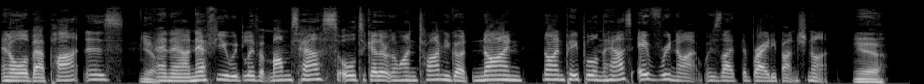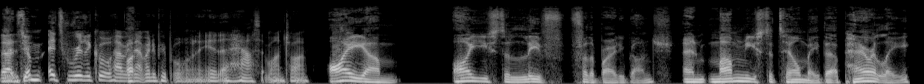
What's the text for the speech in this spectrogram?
and all of our partners. Yeah. and our nephew would live at mum's house all together at the one time, you got nine nine people in the house. Every night was like the Brady Bunch night. Yeah. It's, um, it's really cool having that many people in a house at one time. I um I used to live for the Brady Bunch, and Mum used to tell me that apparently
